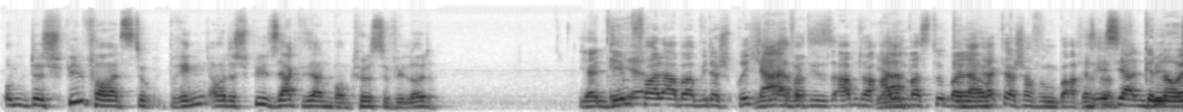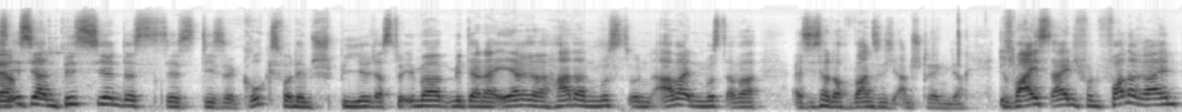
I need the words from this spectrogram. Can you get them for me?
um das Spiel vorwärts zu bringen, aber das Spiel sagt dir dann, warum tötest du viele Leute? ja, in dem Ja. Fall aber widerspricht Ja, einfach aber- dieses Abenteuer Ja, allem, was du bei der genau. Charaktererschaffung beachtet Das ist ja ein, Genau, bi- das ja. ist ja ein bisschen das, das, diese Krux von dem Spiel, dass du immer mit deiner Ehre hadern musst und arbeiten musst, aber es ist halt auch wahnsinnig anstrengend. Ja. Du weißt eigentlich von vornherein,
